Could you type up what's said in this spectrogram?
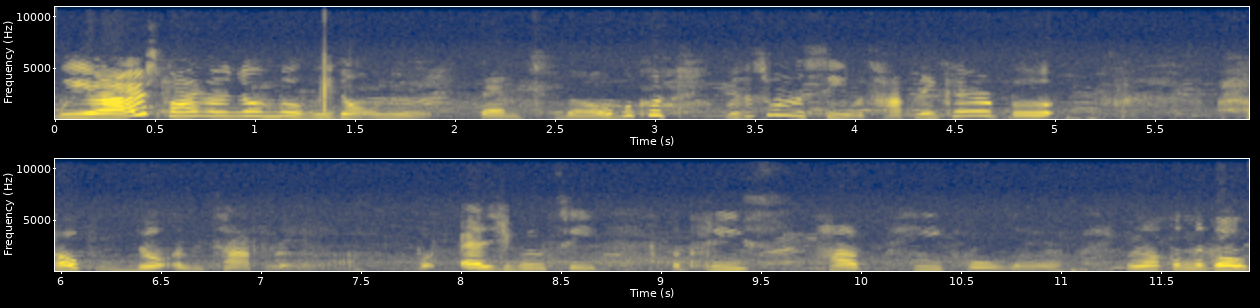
we are spying on them, but we don't want them to know because we just want to see what's happening here. But I hope nothing's happening. But as you can see, the police have people there. We're not gonna go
